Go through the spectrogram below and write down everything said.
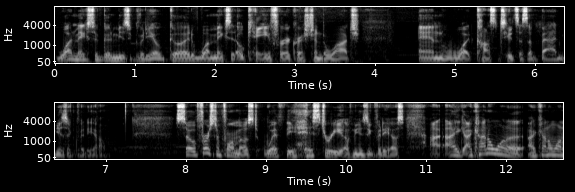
what makes a good music video good, what makes it okay for a Christian to watch, and what constitutes as a bad music video. So first and foremost, with the history of music videos, I kind of want to I kind of want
